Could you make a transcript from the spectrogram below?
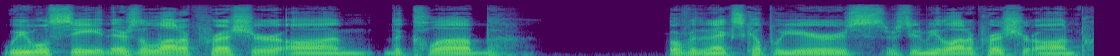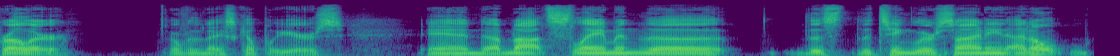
we will see. There's a lot of pressure on the club over the next couple years. There's going to be a lot of pressure on Preller over the next couple years. And I'm not slamming the the the Tingler signing. I don't.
